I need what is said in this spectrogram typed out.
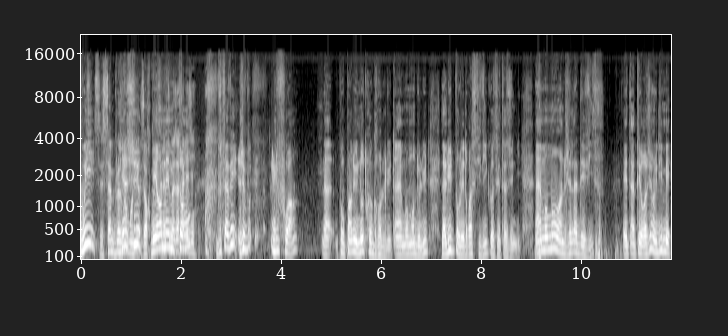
oui, c'est simplement bien mon sûr. Mais en même temps, vous savez, je, une fois, pour prendre une autre grande lutte, à un moment de lutte, la lutte pour les droits civiques aux États-Unis. À un moment, Angela Davis est interrogée, on lui dit mais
